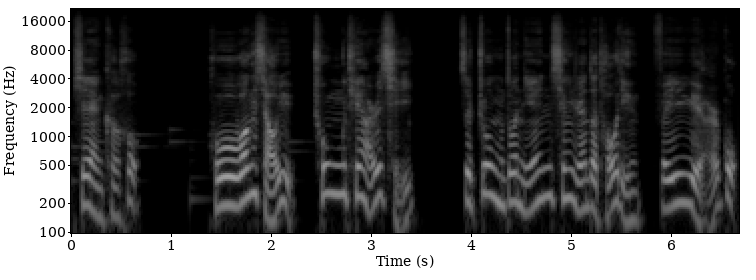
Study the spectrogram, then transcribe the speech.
片刻后。虎王小玉冲天而起，自众多年轻人的头顶飞跃而过，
